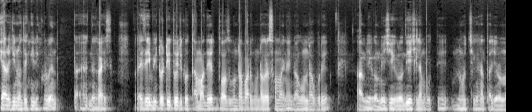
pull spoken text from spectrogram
এর জন্য ক্লিক করবেন গাইস গাইস এই ভিডিওটি তৈরি করতে আমাদের দশ ঘণ্টা, বারো ঘণ্টা করে সময় নেয়, ন ঘণ্টা করে। আমি যেরকম নিচে এগুলো দিয়েছিলাম করতে, হচ্ছে কিনা, তার জন্য ন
